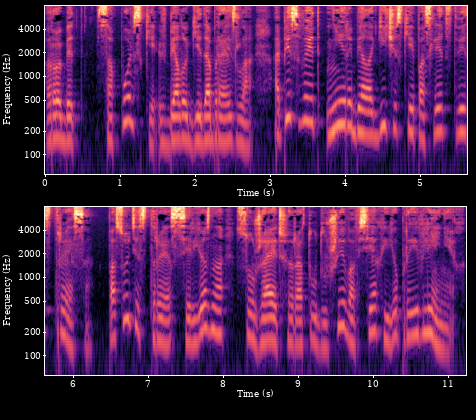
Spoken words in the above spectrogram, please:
Роберт Сапольский в «Биологии добра и зла» описывает нейробиологические последствия стресса, по сути, стресс серьезно сужает широту души во всех ее проявлениях.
